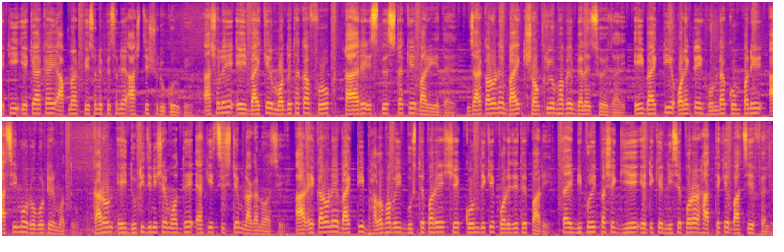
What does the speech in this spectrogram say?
এটি একা একাই আপনার পেছনে পেছনে আসতে শুরু করবে। আসলে এই বাইকের মধ্যে থাকা ফোর্ক টায়ারের স্পেসটাকে বাড়িয়ে দেয়, যার কারণে বাইক সক্রিয়ভাবে ব্যালেন্স হয়ে যায়। এই বাইকটি অনেকটাই হোন্ডা কোম্পানির আসিমো রোবটের মতো, কারণ এই দুটি জিনিসের মধ্যে একই সিস্টেম লাগানো আছে। আর এ কারণে বাইকটি ভালোভাবেই বুঝতে পারে সে কোন দিকে পড়ে যেতে পারে। তাই বিপরীত পাশে গিয়ে এটিকে নিচে পড়ার হাত থেকে বাঁচিয়ে ফেলে।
